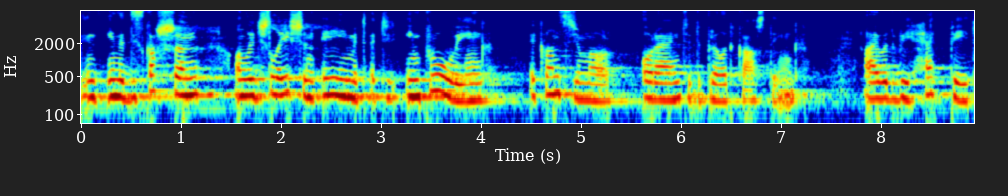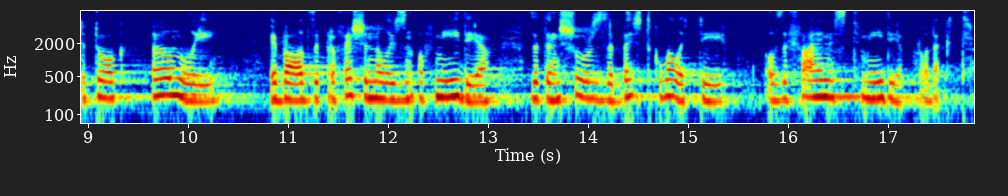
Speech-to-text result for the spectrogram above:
in, in a discussion on legislation aimed at improving a consumer oriented broadcasting. I would be happy to talk only about the professionalism of media that ensures the best quality of the finest media product.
